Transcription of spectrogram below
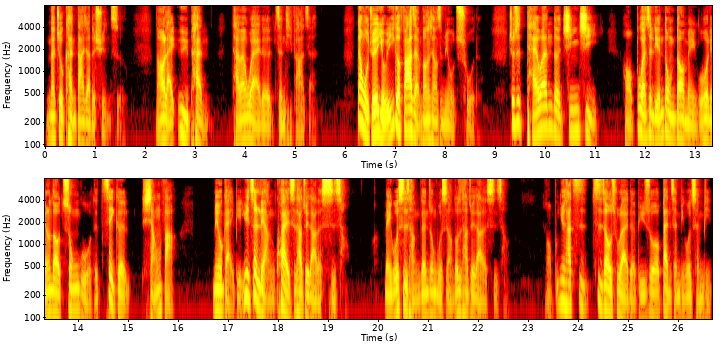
那就看大家的选择，然后来预判台湾未来的整体发展。但我觉得有一个发展方向是没有错的，就是台湾的经济，好，不管是联动到美国或联动到中国的这个想法没有改变，因为这两块是它最大的市场。美国市场跟中国市场都是它最大的市场，哦，因为它制制造出来的，比如说半成品或成品，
